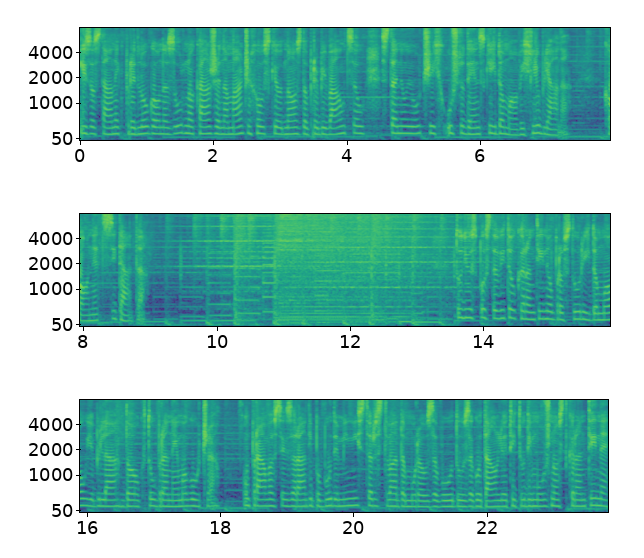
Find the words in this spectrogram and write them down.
Izostanek predlogov nazorno kaže na mačehovski odnos do prebivalcev, stanujočih v študentskih domovih Ljubljana. Konec citata. Tudi vzpostavitev karantene v prostorih domov je bila do oktobra nemogoča. Uprava se je zaradi pobude ministrstva, da mora v zavodu zagotavljati tudi možnost karantene,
